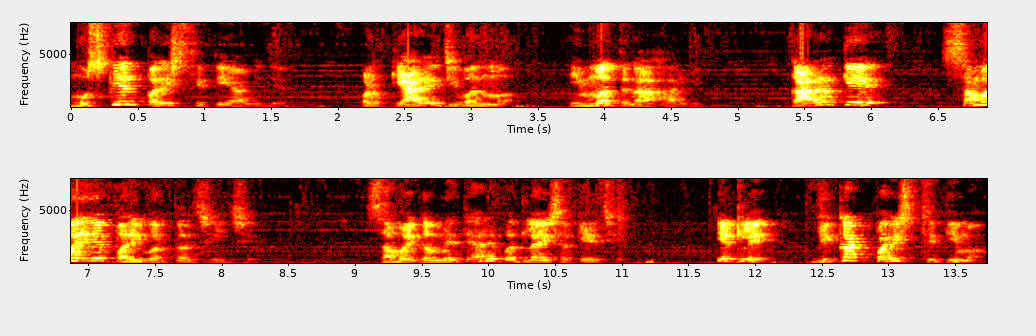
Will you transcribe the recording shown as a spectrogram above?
મુશ્કેલ પરિસ્થિતિ આવી જાય, પણ ક્યારે જીવનમાં હિંમત ના હારવી? કારણ કે સમય એ પરિવર્તનશીલ છે. સમય ગમે ત્યારે બદલાઈ શકે છે. એટલે વિકટ પરિસ્થિતિમાં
